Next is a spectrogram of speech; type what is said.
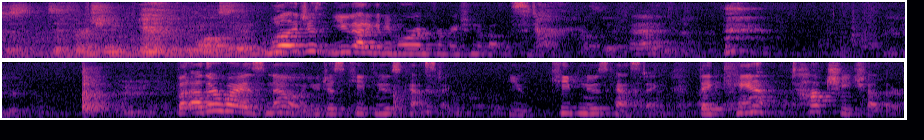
Just differentiating who it belongs to. well, it just, you gotta give me more information about the scenario. But otherwise, no, you just keep newscasting. You keep newscasting. They can't touch each other,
